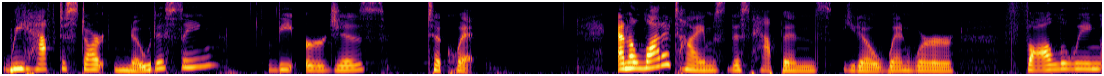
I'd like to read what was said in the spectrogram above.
we have to start noticing the urges to quit. And a lot of times this happens, you know, when we're following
